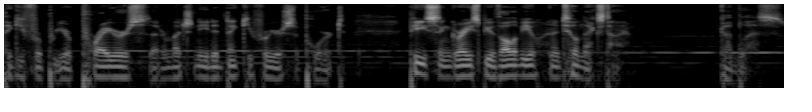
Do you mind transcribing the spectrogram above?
Thank you for your prayers that are much needed. Thank you for your support. Peace and grace be with all of you, and until next time, God bless.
